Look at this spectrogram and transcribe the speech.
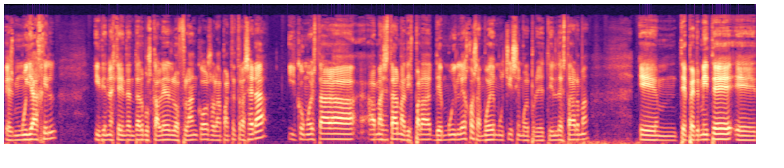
es muy ágil y tienes que intentar buscarle los flancos o la parte trasera. Y como esta, además esta arma dispara de muy lejos, o sea, mueve muchísimo el proyectil de esta arma, em, te permite eh,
